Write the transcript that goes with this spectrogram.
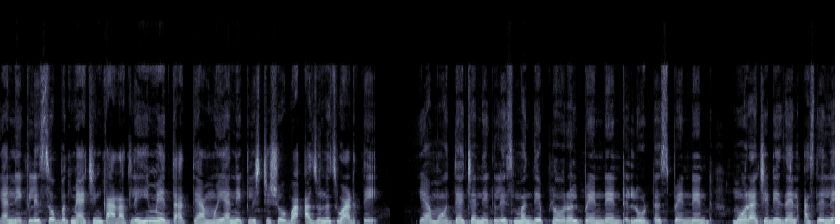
या नेकलेससोबत मॅचिंग कानातलेही मिळतात. त्यामुळे या नेकलेसची शोभा अजूनच वाढते. या मोत्याच्या नेकलेसमध्ये फ्लोरल पेंडेंट लोटस पेंडेंट मोराची डिझाईन असलेले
